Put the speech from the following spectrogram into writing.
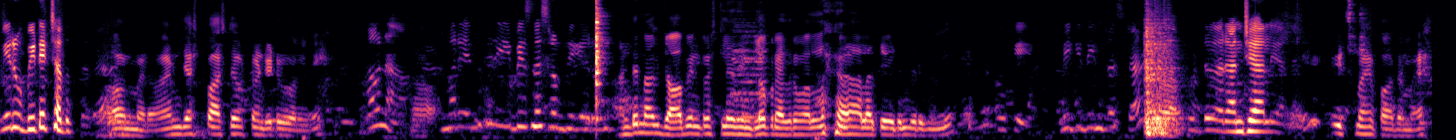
మీరు బీటెక్ చదువుతారా? అవును madam. I'm just passed out twenty two only అంటే నాకు జాబ్ ఇంట్రెస్ట్ లేదు. ఇంట్లో ప్రెజర్ వల్ల అలా చేయడం జరిగింది. మీకు ఇది ఇంట్రెస్ట్ ఫుడ్ రన్ చేయాలి అనేది? ఇట్స్ మై ఫాదర్ మేడం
